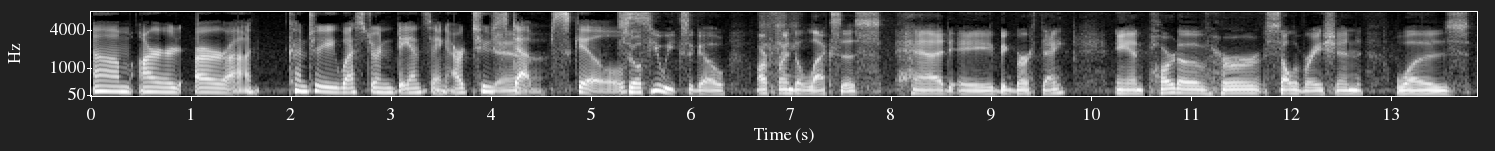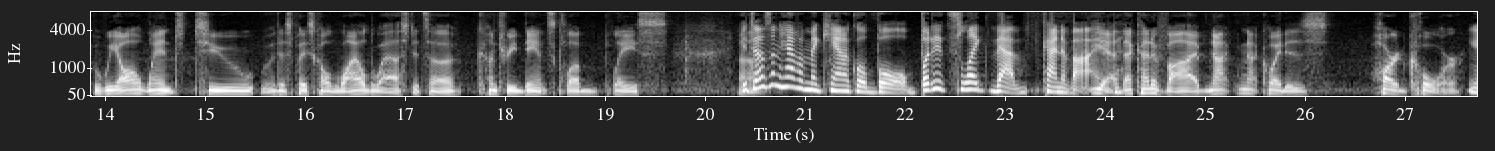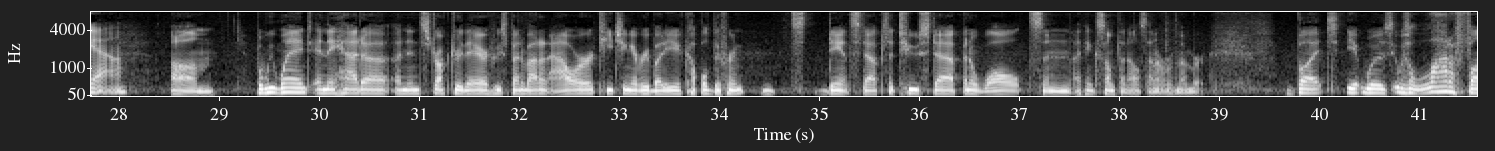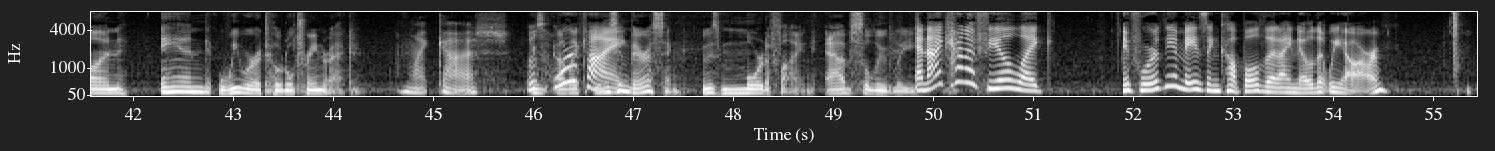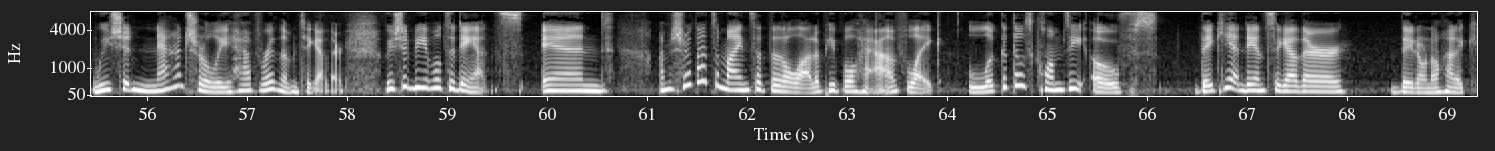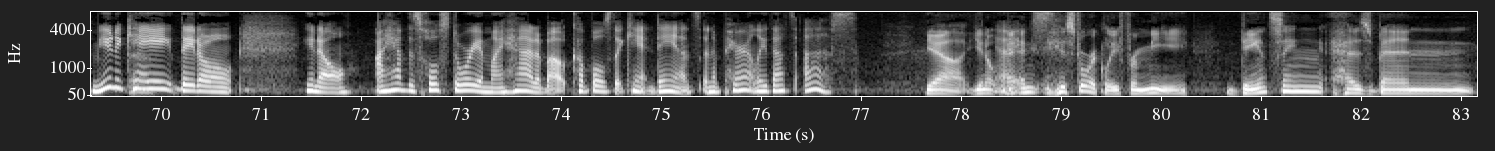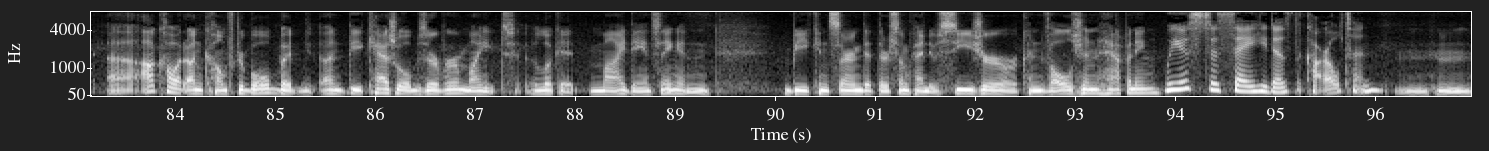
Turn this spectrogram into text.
um our our uh, country western dancing, our two-step Yeah. skills. So a few weeks ago, our friend Alexis had a big birthday, and part of her celebration was we all went to this place called Wild West. It's a country dance club place. it um, doesn't have a mechanical bull, but it's like that kind of vibe. Yeah, that kind of vibe. Not not quite as hardcore. yeah. Um, But we went and they had a, an instructor there who spent about an hour teaching everybody a couple different dance steps, a two step and a waltz, and I think something else I don't remember. But it was it was a lot of fun, and we were a total train wreck. Oh my gosh. It was It- uh, like, horrifying. it was embarrassing. It was mortifying. Absolutely. And I kind of feel like if we're the amazing couple that I know that we are, we should naturally have rhythm together. We should be able to dance. And I'm sure that's a mindset that a lot of people have. Like, look at those clumsy oafs. They can't dance together. They don't know how to communicate. They don't, you know. I have this whole story in my head about couples that can't dance, and apparently that's us. Yeah, you know, and, and historically for me, dancing has been, uh, I'll call it uncomfortable, but uh, the casual observer might look at my dancing and be concerned that there's some kind of seizure or convulsion happening. We used to say he does the Carlton. Hmm.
